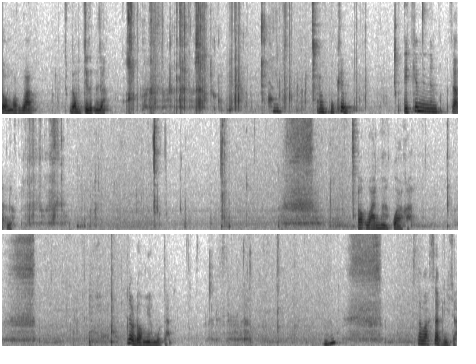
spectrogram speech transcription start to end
ดองบอกว่า ดองจืดนะจ๊ะมันเข้ม ติดเข้มนิดนึงแซ่บอยู่ออกหวานมากกว่าค่ะเราดองอย่างบุจ้ะอืมแต่ว่าแซ่บดีจ้ะ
